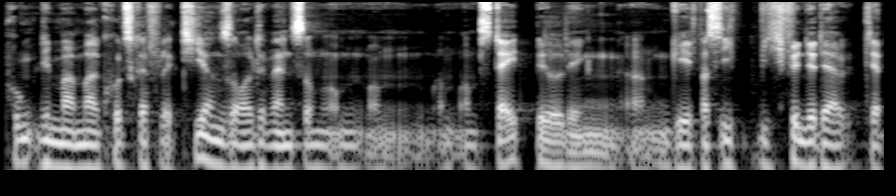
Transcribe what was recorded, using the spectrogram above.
Punkt, den man mal kurz reflektieren sollte, wenn es um, um, um, um State Building ähm, geht, was ich, ich finde, der, der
